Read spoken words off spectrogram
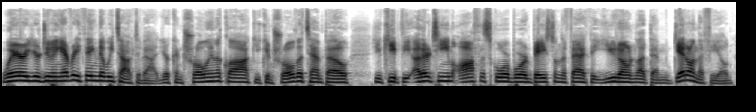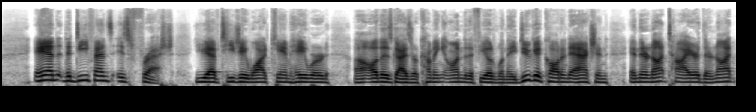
where you're doing everything that we talked about. You're controlling the clock, you control the tempo, you keep the other team off the scoreboard based on the fact that you don't let them get on the field. And the defense is fresh. You have TJ Watt, Cam Heyward, uh, all those guys are coming onto the field when they do get called into action, and they're not tired. They're not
